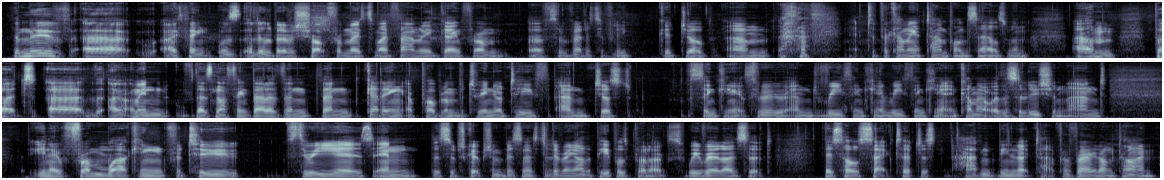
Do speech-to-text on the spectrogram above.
the move, uh, I think, was a little bit of a shock for most of my family, going from a sort of relatively good job um, to becoming a tampon salesman. Um, but uh, I, I mean, there's nothing better than than getting a problem between your teeth and just thinking it through and rethinking and rethinking it and come out with a solution. And you know, from working for two, three years in the subscription business, delivering other people's products, we realised that this whole sector just hadn't been looked at for a very long time.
